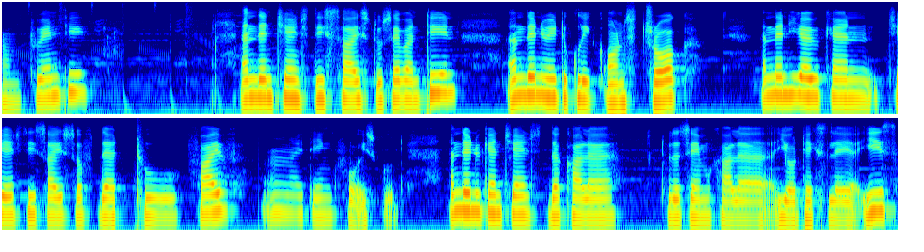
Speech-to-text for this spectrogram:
um, 20 and then change this size to 17 and then you need to click on stroke and then here you can change the size of that to 5 mm, I think 4 is good. And then you can change the color to the same color your text layer is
